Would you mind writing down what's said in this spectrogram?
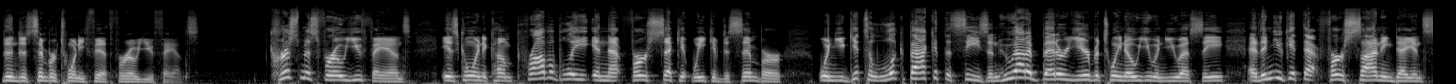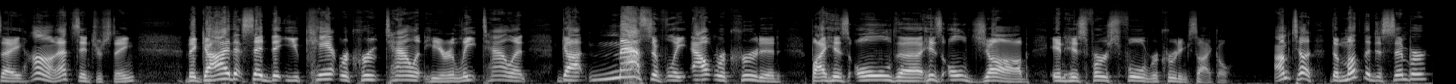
than December 25th for OU fans. Christmas for OU fans is going to come probably in that first, second week of December when you get to look back at the season, who had a better year between OU and USC, and then you get that first signing day and say, huh, that's interesting. The guy that said that you can't recruit talent here, elite talent, got massively out recruited by his old uh, his old job in his first full recruiting cycle. I'm telling the month of December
